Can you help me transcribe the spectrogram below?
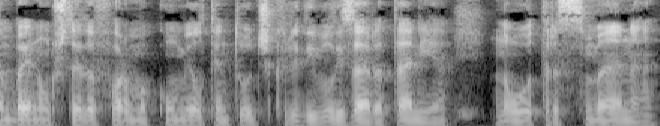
também não gostei da forma como ele tentou descredibilizar a Tânia na outra semana,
